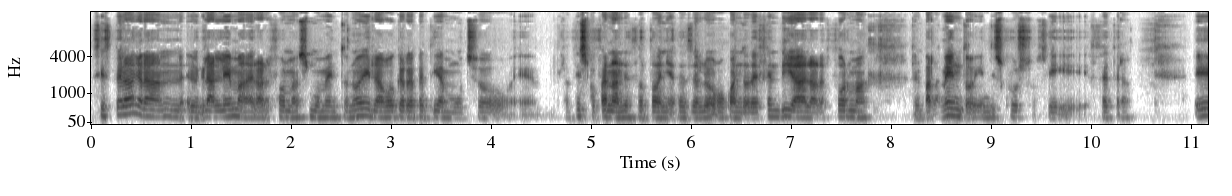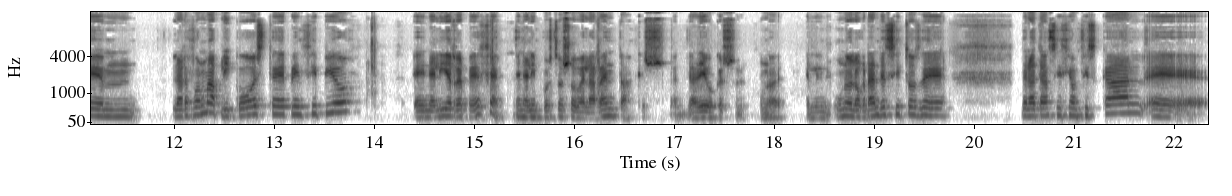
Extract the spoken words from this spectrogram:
Sí, este era el gran, el gran lema de la reforma en su momento, ¿no? Y algo que repetía mucho eh, Francisco Fernández Ordóñez, desde luego, cuando defendía la reforma en el Parlamento y en discursos, y etc. Em, la reforma aplicó este principio en el IRPF, en el impuesto sobre la renta, que es, ya digo que es uno de, los grandes hitos de, la transición fiscal. Eh,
